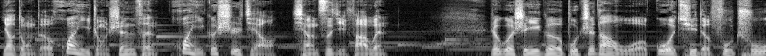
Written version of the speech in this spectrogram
要懂得换一种身份，换一个视角，向自己发问。如果是一个不知道我过去的付出、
